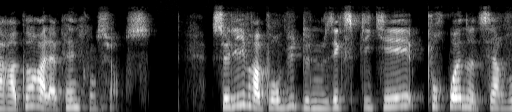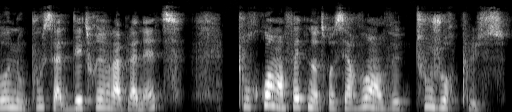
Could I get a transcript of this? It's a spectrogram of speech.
par rapport à la pleine conscience. Ce livre a pour but de nous expliquer pourquoi notre cerveau nous pousse à détruire la planète, pourquoi en fait notre cerveau en veut toujours plus.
